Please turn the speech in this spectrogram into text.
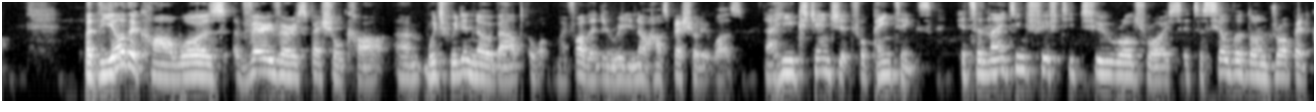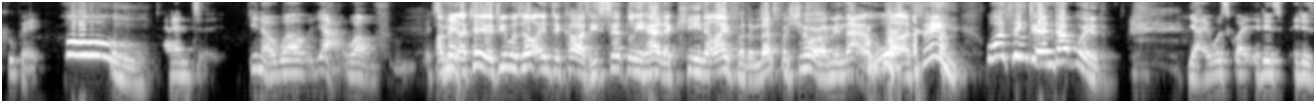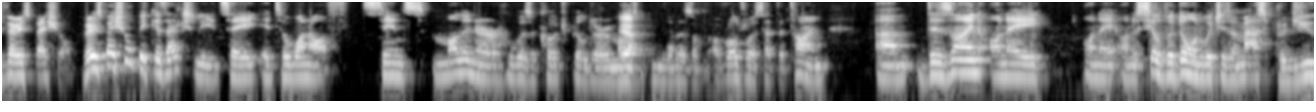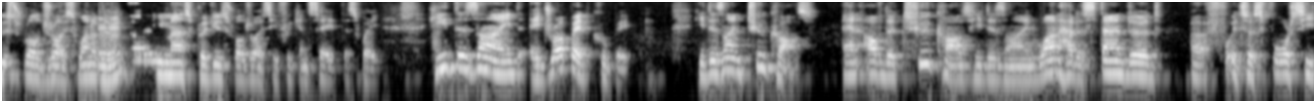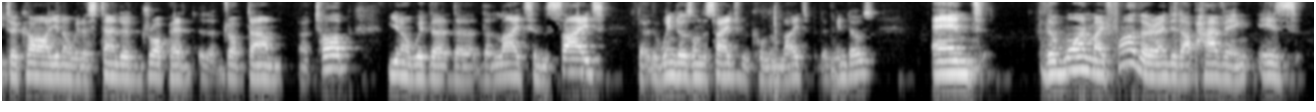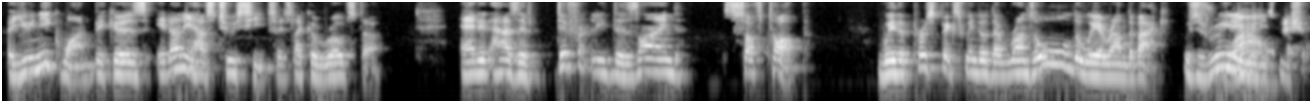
But the other car was a very, very special car, um, which we didn't know about. Or my father didn't really know how special it was. Uh, he exchanged it for paintings. It's a 1952 Rolls Royce. It's a Silver Dawn Drophead Coupe. Oh, And, you know, well, yeah, well. It's I mean, nice- I tell you, if he was not into cars, he certainly had a keen eye for them. That's for sure. I mean, that what a thing! What a thing to end up with. yeah, it was quite. It is. It is very special. Very special because actually, it's a it's a one off. Since Mulliner, who was a coach builder amongst Yeah. others of, of Rolls Royce at the time, um, designed on a on a on a Silver Dawn, which is a mass produced Rolls Royce, one of the Mhm. early mass produced Rolls Royce, if we can say it this way. He designed a drop head coupe. He designed two cars, and of the two cars he designed, one had a standard. Uh, it's a four-seater car, you know, with a standard drop head, uh, drop down uh, top, you know, with the, the the lights in the sides, the, the windows on the sides. We call them lights, but the windows. And the one my father ended up having is a unique one because it only has two seats, so it's like a roadster, and it has a differently designed soft top with a perspex window that runs all the way around the back, which is really Wow. really special.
